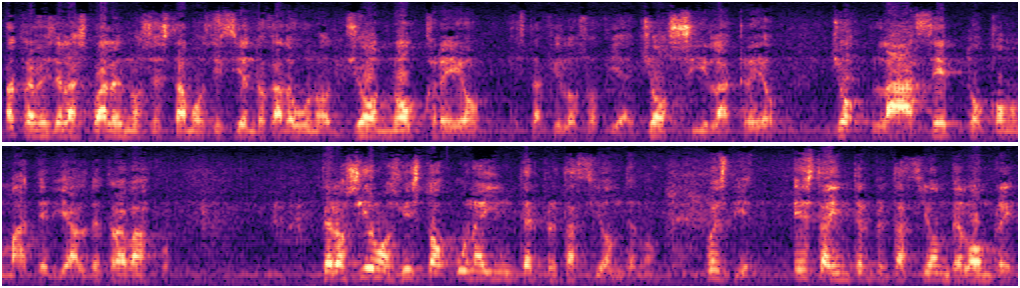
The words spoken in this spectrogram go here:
a través de las cuales nos estamos diciendo cada uno, yo no creo esta filosofía, yo sí la creo, yo la acepto como material de trabajo, pero sí hemos visto una interpretación del hombre. Pues bien, esta interpretación del hombre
